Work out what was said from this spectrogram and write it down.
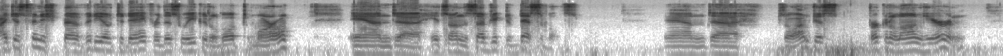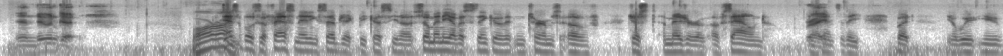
I just finished a video today for this week. It'll go up tomorrow and uh, it's on the subject of decibels. And uh, so I'm just perking along here and and doing good. All right. Decibels is a fascinating subject because you know so many of us think of it in terms of just a measure of, of sound right. intensity, but you know we you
